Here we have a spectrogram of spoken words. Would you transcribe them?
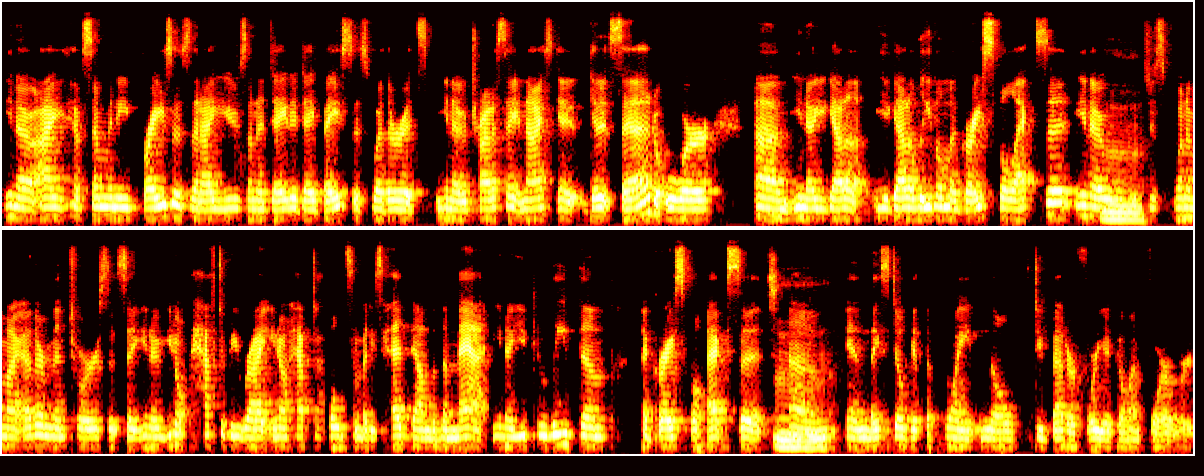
you know, I have so many phrases that I use on a day-to-day basis, whether it's, you know, try to say it nice, get, get it said, or um, you know you gotta you gotta leave them a graceful exit you know mm. just one of my other mentors that say you know you don't have to be right you don't have to hold somebody's head down to the mat you know you can leave them a graceful exit um, mm. um, and they still get the point and they'll do better for you going forward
